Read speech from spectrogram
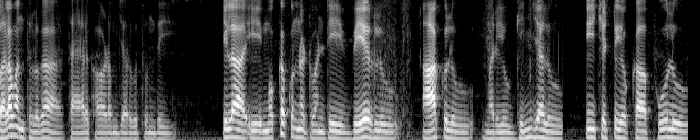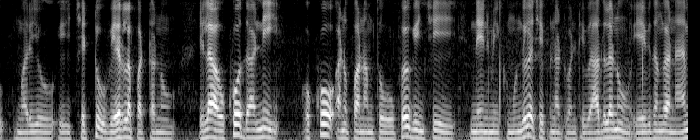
బలవంతులుగా తయారు కావడం జరుగుతుంది. ఇలా ఈ మొక్కకున్నటువంటి వేర్లు ఆకులు మరియు గింజలు ఈ చెట్టు యొక్క పూలు మరియు ఈ చెట్టు వేర్ల పట్టను ఇలా ఒక్కో దాన్ని ఒక్కో అనుపానంతో ఉపయోగించి నేను మీకు ముందుగా చెప్పినటువంటి వ్యాధులను ఏ విధంగా నయం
